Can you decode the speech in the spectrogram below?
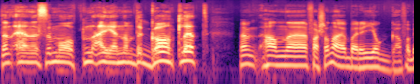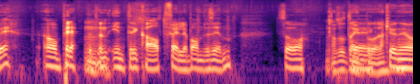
Den eneste måten er gjennom the gauntlet. Men han eh, farsan har jo bare jogga forbi og preppet Mm. en intrikat felle på andre siden. Så altså, det det. kunne jo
